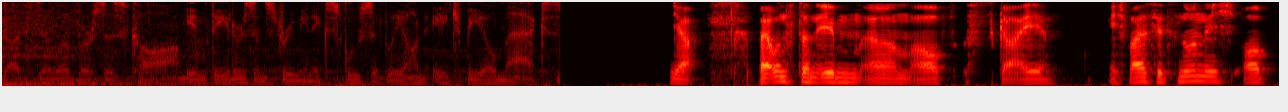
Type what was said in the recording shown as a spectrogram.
Godzilla vs. Kong in theaters and streaming exclusively on HBO Max. Ja, bei uns dann eben ähm, auf Sky. Ich weiß jetzt nur nicht, ob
